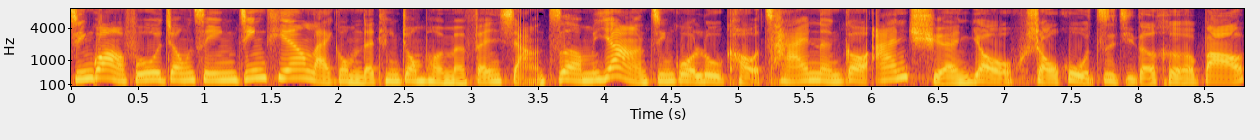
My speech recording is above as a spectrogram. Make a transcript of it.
金光网服务中心今天来跟我们的听众朋友们分享，怎么样经过路口才能够安全又守护自己的荷包。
